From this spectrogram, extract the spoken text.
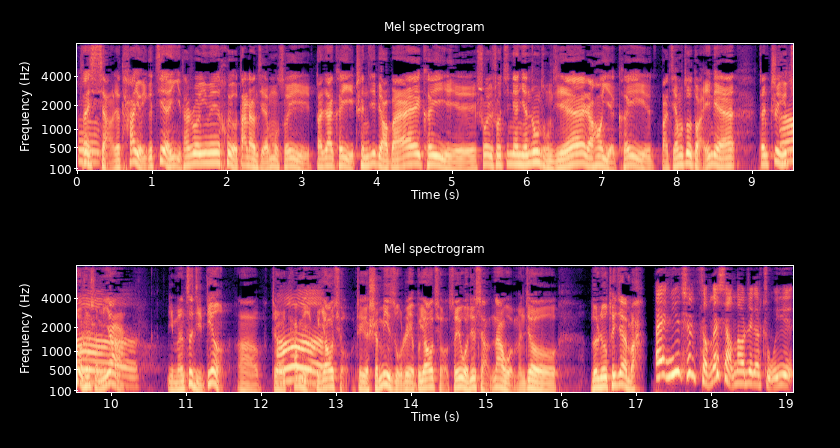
在想，就他有一个建议，他说因为会有大量节目，所以大家可以趁机表白，可以说一说今年年终总结，然后也可以把节目做短一点。但至于做成什么样，啊你们自己定啊，就是他们也不要求，这个神秘组织也不要求，所以我就想，那我们就轮流推荐吧。哎，你是怎么想到这个主意？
